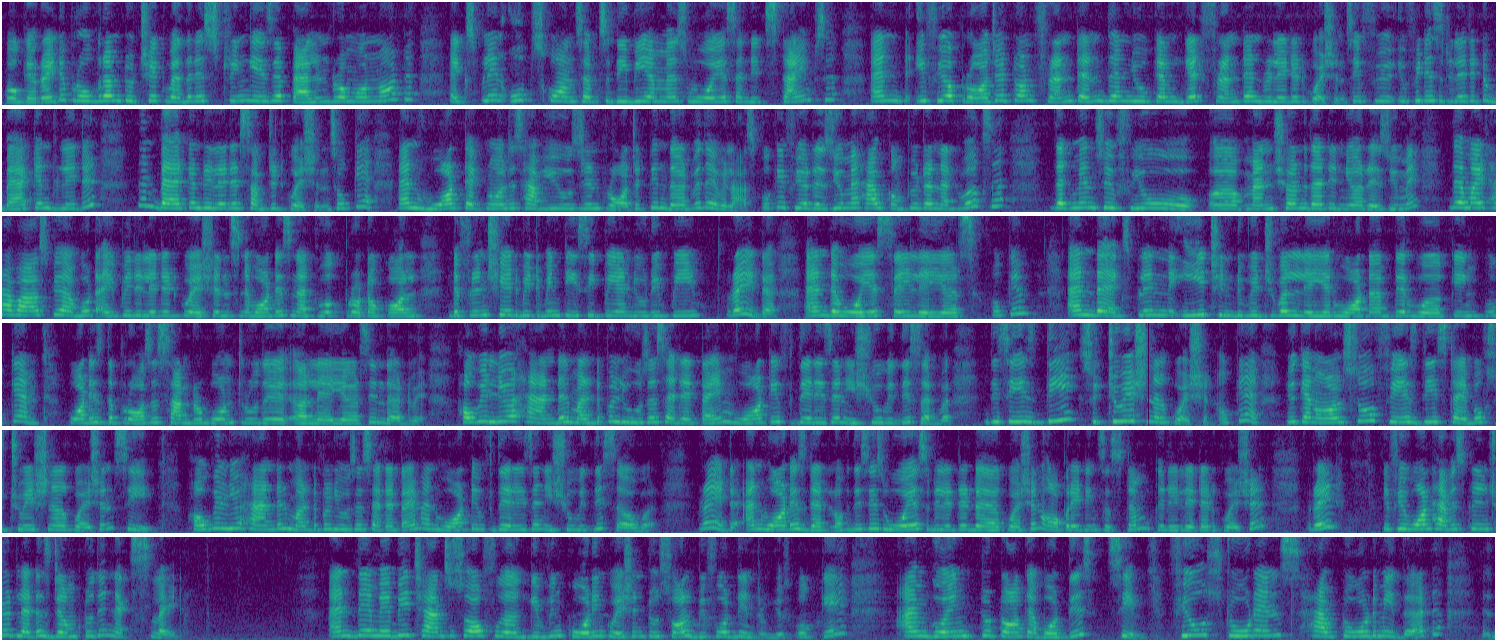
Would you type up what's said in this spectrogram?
Okay, write a program to check whether a string is a palindrome or not. Explain OOPS concepts, DBMS, OS and its types. And if your project on front end, then you can get front end related questions. If you if it is related to back end related, then back end related subject questions okay and what technologies have you used in project in that way they will ask okay if your resume have computer networks that means if you uh, mentioned that in your resume they might have asked you about ip related questions what is network protocol differentiate between tcp and udp right? And the osi layers okay and explain each individual layer what are they working okay? What is the process undergone through the uh, layers in that way. How will you handle multiple users at a time? What if there is an issue with the server? This is the situational question okay? You can also face these type of situational questions. See how will you handle multiple users at a time and what if there is an issue with the server right and what is deadlock? This is os related uh, question operating system related question right? If you want have a screenshot let us jump to the next slide. And there may be chances of uh, giving coding question to solve before the interviews okay? I'm going to talk about this. See few students have told me that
